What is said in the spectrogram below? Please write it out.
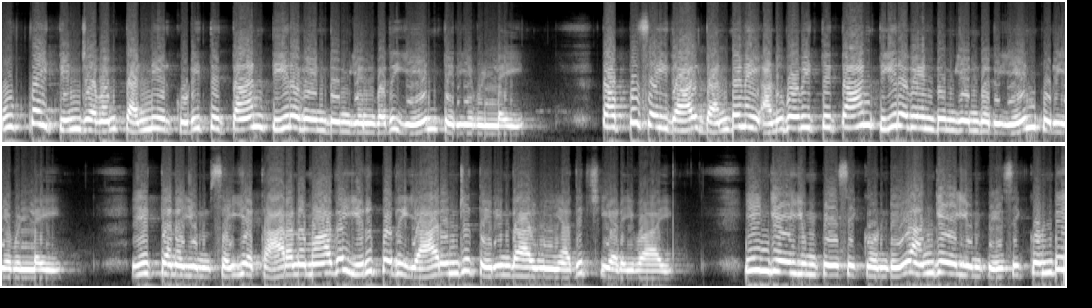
உப்பை தின்றவன் தண்ணீர் குடித்துத்தான் தீர வேண்டும் என்பது ஏன் தெரியவில்லை? தப்பு செய்தால் தண்டனை அனுபவித்துத்தான் தீர வேண்டும் என்பது ஏன் புரியவில்லை? இத்தனையும் செய்ய காரணமாக இருப்பது யாரென்று தெரிந்தால் நீ அதிர்ச்சி அடைவாய் இங்கேயும் பேசிக்கொண்டு அங்கேயும் பேசிக்கொண்டு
